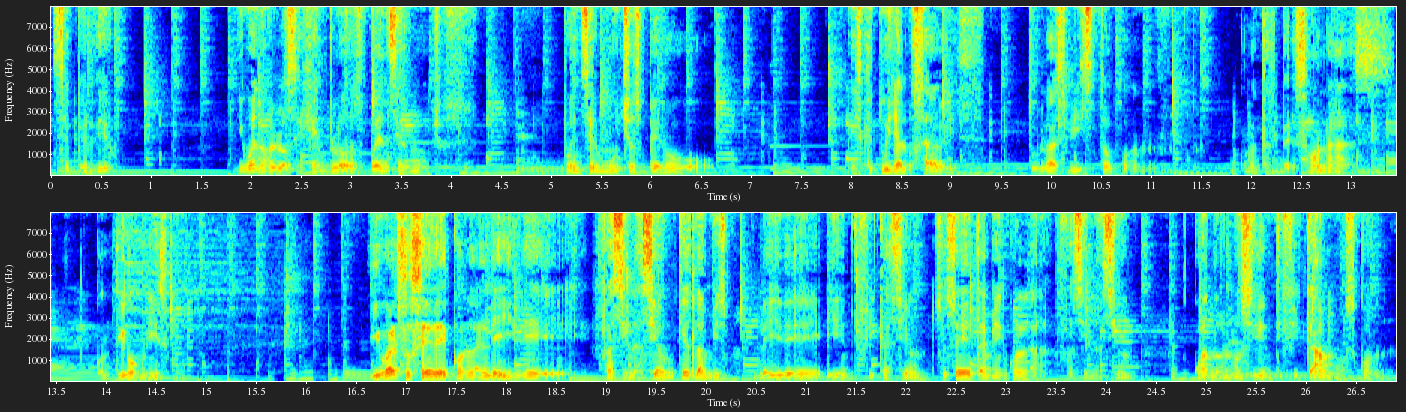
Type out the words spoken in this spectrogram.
se perdió. Y bueno, los ejemplos pueden ser muchos. Pueden ser muchos, pero es que tú ya lo sabes. Tú lo has visto con otras personas, contigo mismo. Igual sucede con la ley de fascinación, que es la misma, ley de identificación. Sucede también con la fascinación, cuando nos identificamos con,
